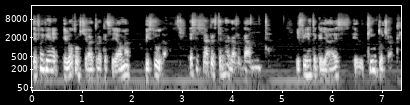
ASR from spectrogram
Después viene el otro chakra que se llama Visuddha. Ese chakra está en la garganta. Y fíjate que ya es el quinto chakra.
